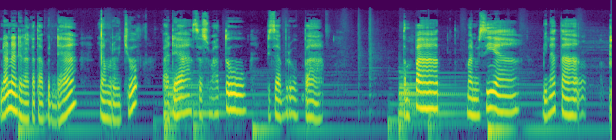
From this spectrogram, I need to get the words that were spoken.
Noun adalah kata benda yang merujuk pada sesuatu bisa berupa tempat, manusia, binatang,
